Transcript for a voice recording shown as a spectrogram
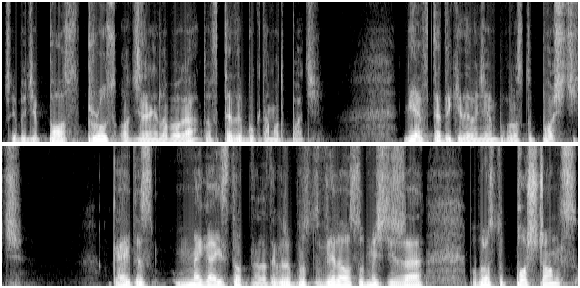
czyli będzie post plus oddzielenie dla Boga, to wtedy Bóg nam odpłaci. Nie wtedy, kiedy będziemy po prostu pościć. Okay? To jest mega istotne, dlatego że po prostu wiele osób myśli, że po prostu poszcząc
